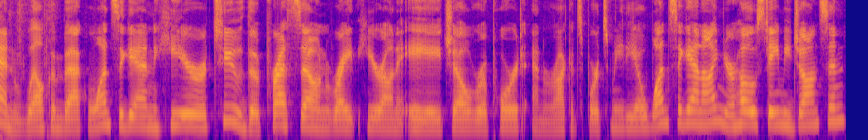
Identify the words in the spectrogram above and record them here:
And welcome back once again here to the Press Zone right here on AHL Report and Rocket Sports Media. Once again, I'm your host, Amy Johnson,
